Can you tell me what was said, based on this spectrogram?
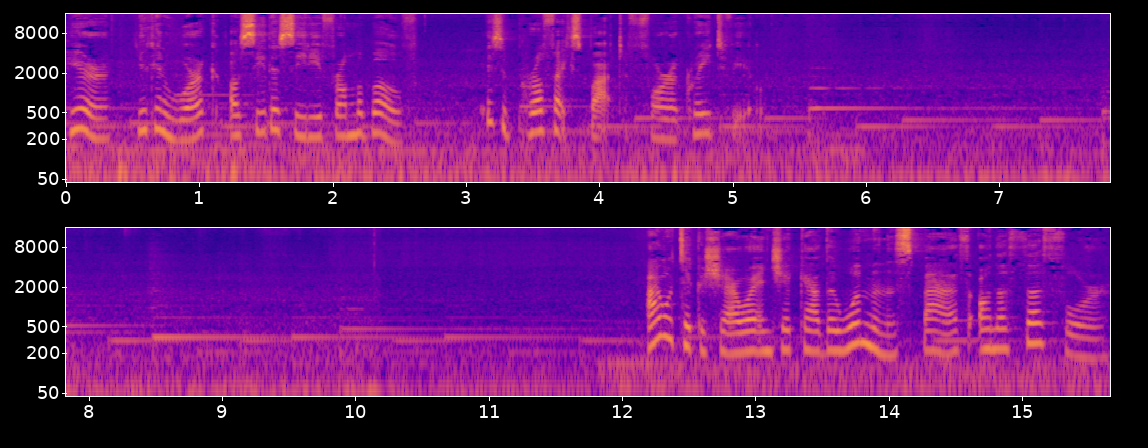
Here, you can work or see the city from above. It's a perfect spot for a great view. I will take a shower and check out the women's bath on the third floor.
